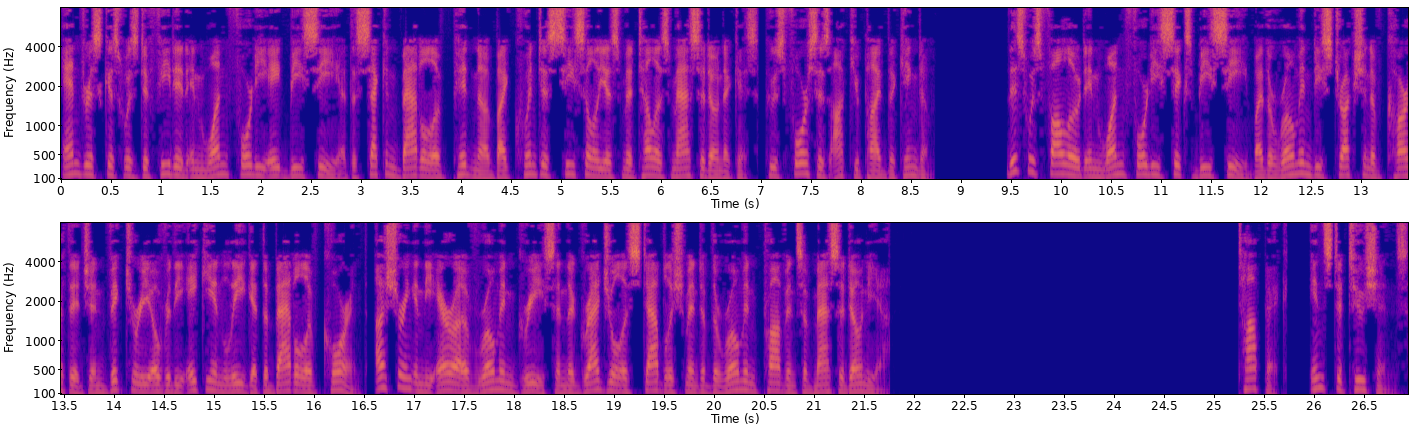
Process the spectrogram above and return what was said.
Andriscus was defeated in 148 BC at the Second Battle of Pydna by Quintus Caecilius Metellus Macedonicus, whose forces occupied the kingdom. This was followed in 146 BC by the Roman destruction of Carthage and victory over the Achaean League at the Battle of Corinth, ushering in the era of Roman Greece and the gradual establishment of the Roman province of Macedonia. Institutions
